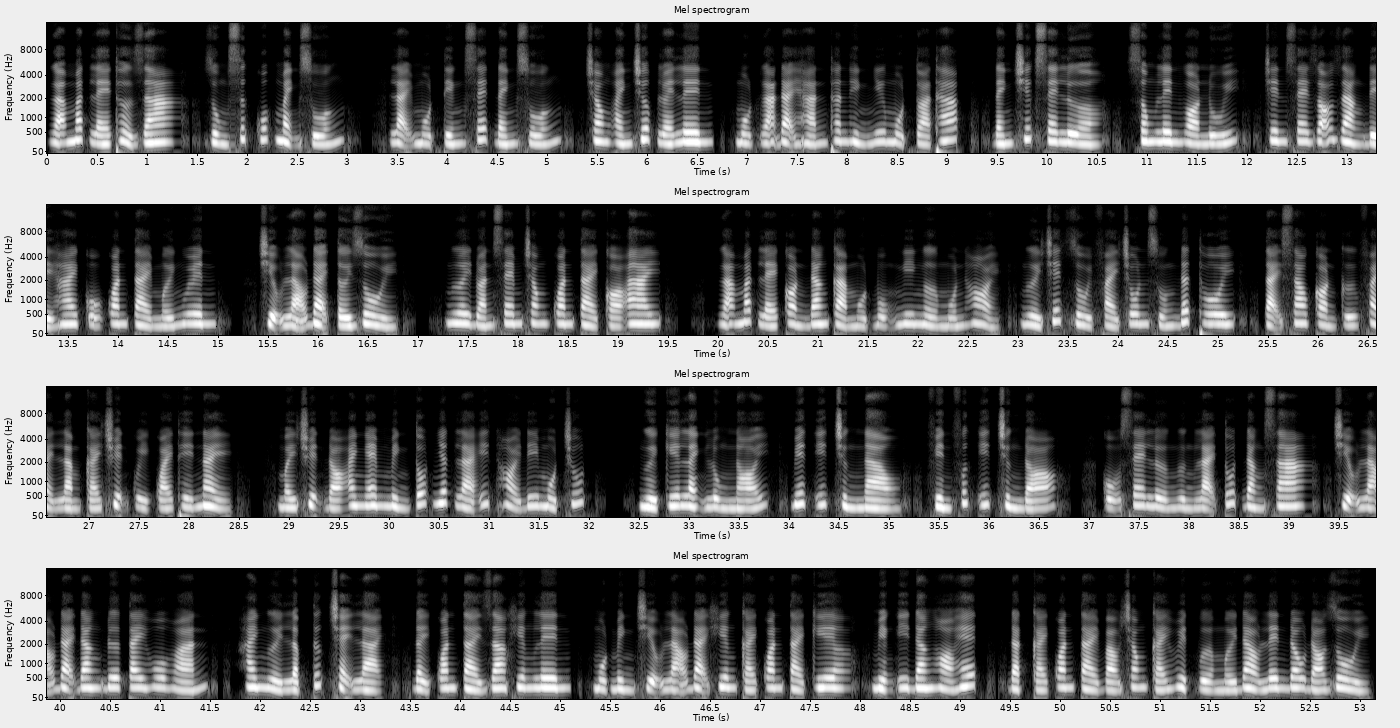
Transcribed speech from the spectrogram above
Gã mắt lé thở ra, dùng sức quốc mạnh xuống. Lại một tiếng sét đánh xuống, trong ánh chớp lóe lên, một gã đại hán thân hình như một tòa tháp, đánh chiếc xe lừa, xông lên gò núi. Trên xe rõ ràng để hai cỗ quan tài mới nguyên. Triệu lão đại tới rồi. Ngươi đoán xem trong quan tài có ai? Gã mắt lé còn đang cả một bụng nghi ngờ muốn hỏi. Người chết rồi phải chôn xuống đất thôi. Tại sao còn cứ phải làm cái chuyện quỷ quái thế này? Mấy chuyện đó anh em mình tốt nhất là ít hỏi đi một chút. Người kia lạnh lùng nói, biết ít chừng nào, phiền phức ít chừng đó. Cỗ xe lừa ngừng lại tốt đằng xa, triệu lão đại đang đưa tay hô hoán. Hai người lập tức chạy lại, đẩy quan tài ra khiêng lên. Một mình triệu lão đại khiêng cái quan tài kia, miệng y đang hò hét, đặt cái quan tài vào trong cái huyệt vừa mới đào lên đâu đó rồi.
